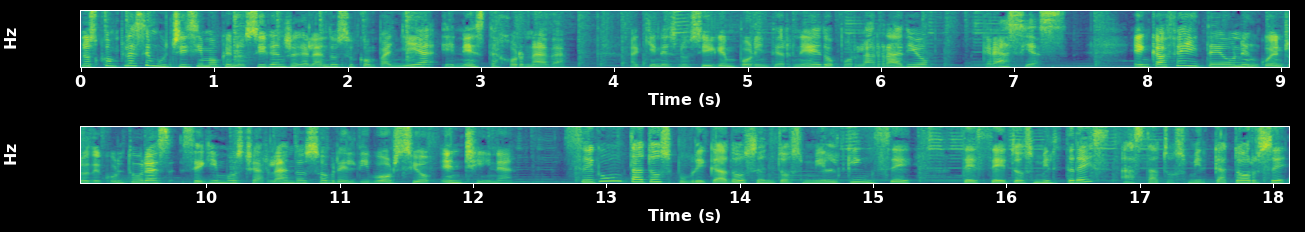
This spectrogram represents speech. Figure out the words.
Nos complace muchísimo que nos sigan regalando su compañía en esta jornada. A quienes nos siguen por internet o por la radio, gracias. En Café y Té, un encuentro de culturas, seguimos charlando sobre el divorcio en China. Según datos publicados en 2015, desde 2003 hasta 2014,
